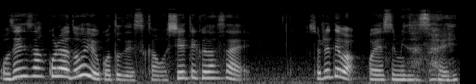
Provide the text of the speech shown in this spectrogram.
おでんさんこれはどういうことですか？教えてください。それではおやすみなさい。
